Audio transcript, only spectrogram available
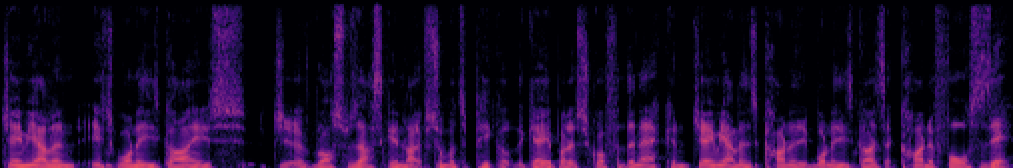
Jamie Allen is one of these guys. Uh, Ross was asking like for someone to pick up the game by the scruff of the neck, and Jamie Allen's kind of one of these guys that kind of forces it.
